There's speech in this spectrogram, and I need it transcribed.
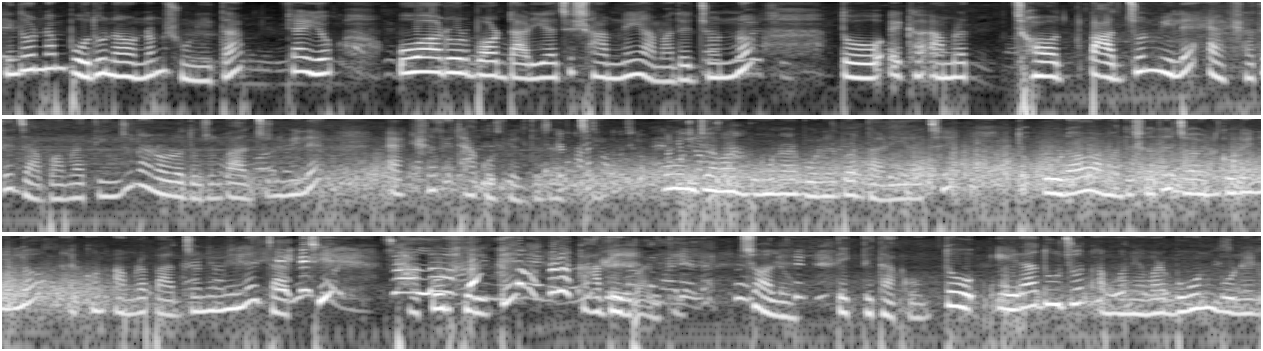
কিন্তু ওর নাম পদু না ওর নাম সুনিতা। যাই হোক ও আর ওর বর দাঁড়িয়ে আছে সামনেই আমাদের জন্য। তো এখা আমরা ছ, পাঁচজন মিলে একসাথে যাব আমরা তিনজন আর ওরা দুজন, পাঁচজন মিলে একসাথে ঠাকুর ফেলতে যাচ্ছি। ওই যে আমার বোন আর বোনের পর দাঁড়িয়ে আছে, তো ওরাও আমাদের সাথে জয়েন করে নিল। এখন আমরা পাঁচজনে মিলে যাচ্ছি ঠাকুর ফেলতে কাদের বাড়িতে। চলো, দেখতে থাকো তো এরা দুজন মানে আমার বোন, বোনের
